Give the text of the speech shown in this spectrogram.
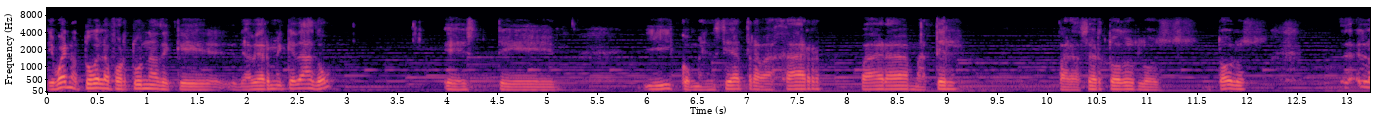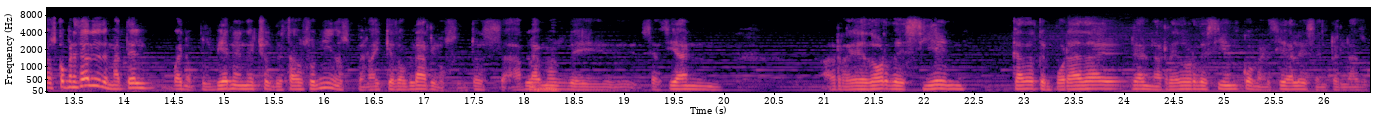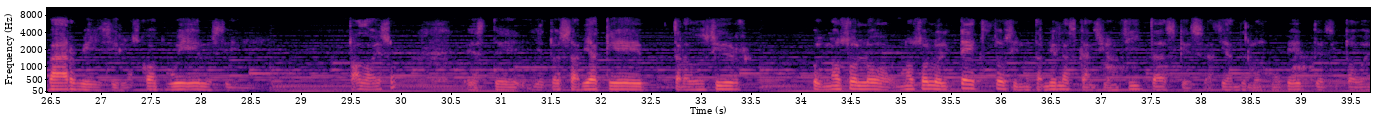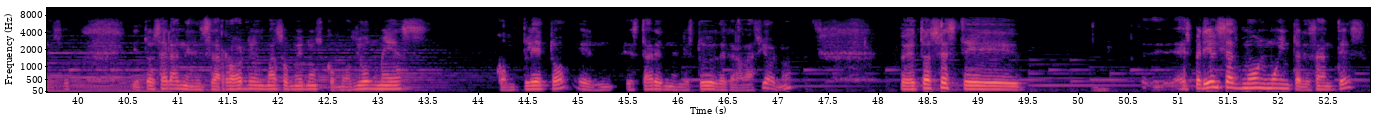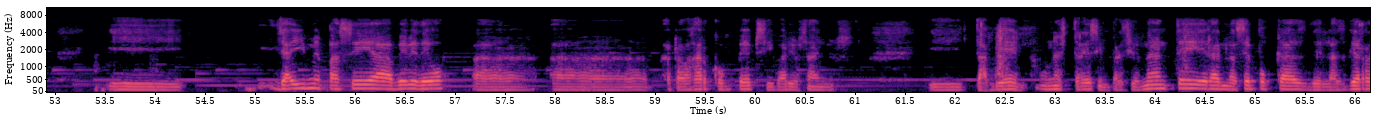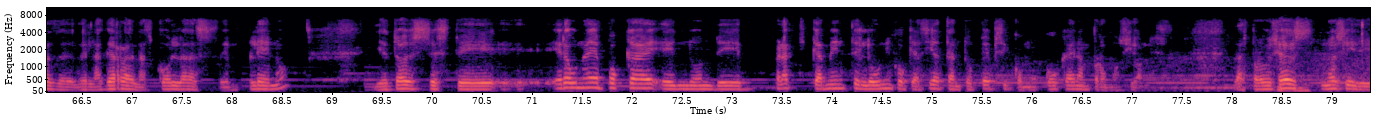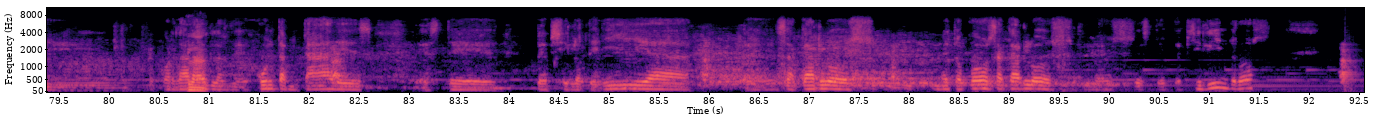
y bueno, tuve la fortuna de que de haberme quedado este, y comencé a trabajar para Mattel, para hacer todos los, todos los, los comerciales de Mattel, bueno, pues vienen hechos de Estados Unidos, pero hay que doblarlos. Entonces hablamos de, se hacían alrededor de 100, cada temporada eran alrededor de 100 comerciales entre las Barbies y los Hot Wheels y todo eso. Este, y entonces había que traducir pues no solo, no solo el texto, sino también las cancioncitas que se hacían de los juguetes y todo eso. Y entonces eran encerrones más o menos como de un mes completo en estar en el estudio de grabación, ¿no? Pero entonces, este, experiencias muy, muy interesantes y, y ahí me pasé a BBDO a, a trabajar con Pepsi varios años y también un estrés impresionante. Eran las épocas de las guerras, de, la guerra de las colas en pleno. Y entonces este, era una época en donde prácticamente lo único que hacía tanto Pepsi como Coca eran promociones. Las promociones, no sé si recordarás, las de Junta Mitades, este, Pepsi Lotería, eh, sacar los, me tocó sacar los, los este, pepsilindros,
